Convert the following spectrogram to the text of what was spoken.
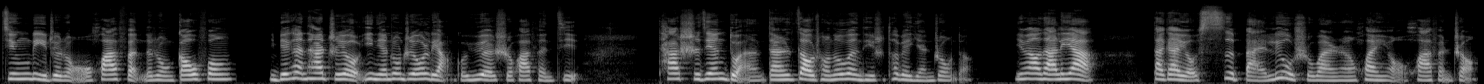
经历这种花粉的这种高峰。你别看它只有一年中只有两个月是花粉季，它时间短，但是造成的问题是特别严重的。因为澳大利亚大概有四百六十万人患有花粉症，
